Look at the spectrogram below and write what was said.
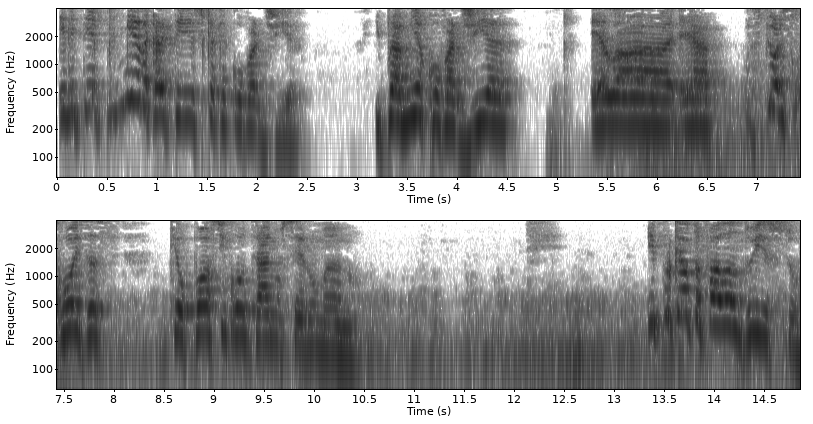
ele tem a primeira característica que é covardia. E para mim a covardia, ela é a piores coisas que eu posso encontrar no ser humano. E por que eu estou falando isto?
